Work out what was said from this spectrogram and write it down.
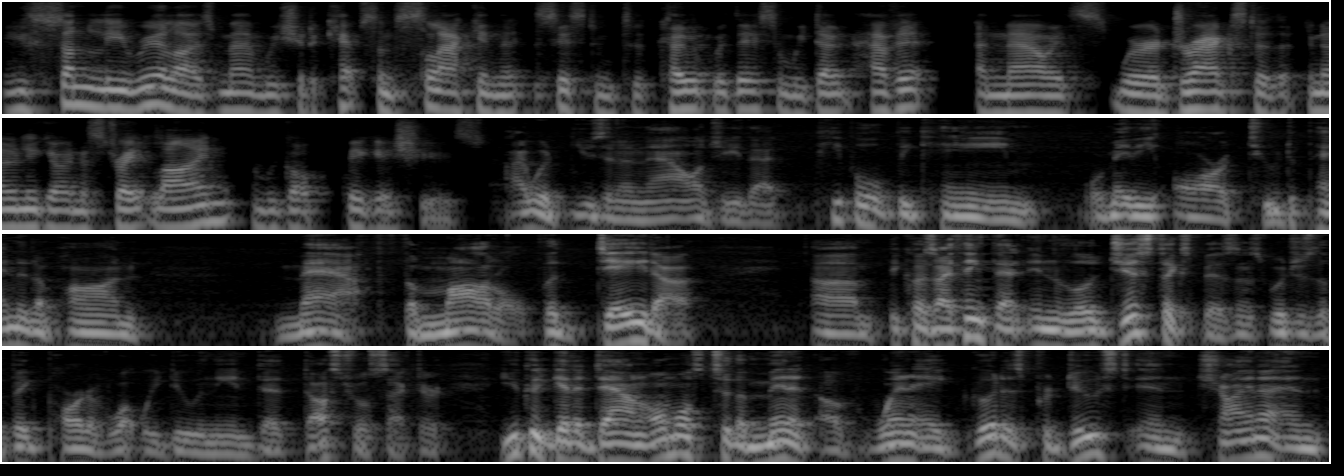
you suddenly realize, man, we should have kept some slack in the system to cope with this, and we don't have it. And now it's we're a dragster that can only go in a straight line, and we've got big issues. I would use an analogy that people became, or maybe are, too dependent upon math, the model, the data um, because I think that in the logistics business, which is a big part of what we do in the industrial sector, you could get it down almost to the minute of when a good is produced in China and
